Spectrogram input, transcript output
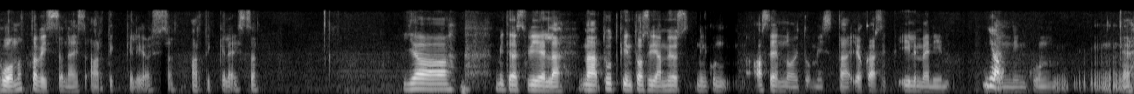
huomattavissa näissä artikkeleissa. artikkeleissa. Ja mitäs vielä? Mä tutkin tosiaan myös niin kuin asennoitumista, joka sitten ilmeni niin kuin, äh,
